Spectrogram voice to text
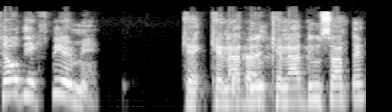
Show the experiment. Can can I do can I do something,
